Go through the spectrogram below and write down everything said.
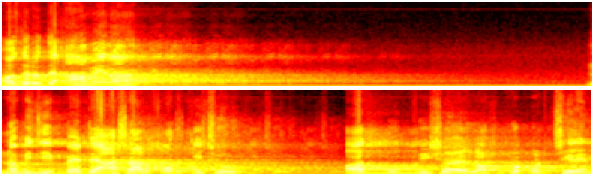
হজরতে আমেনা নবীজি পেটে আসার পর কিছু অদ্ভুত বিষয়ে লক্ষ্য করছিলেন।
